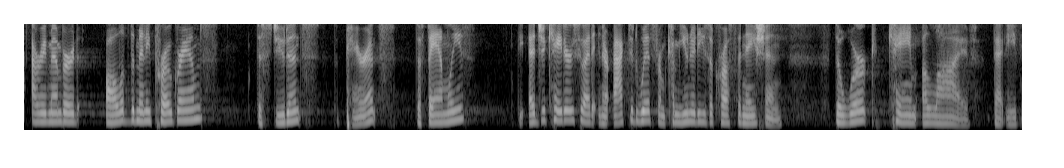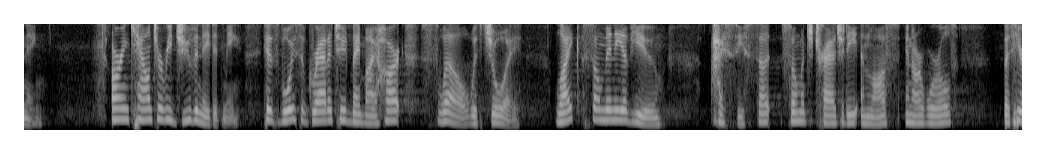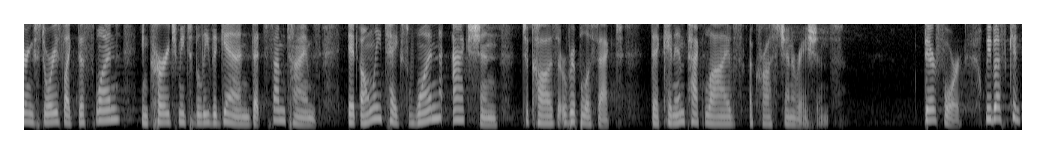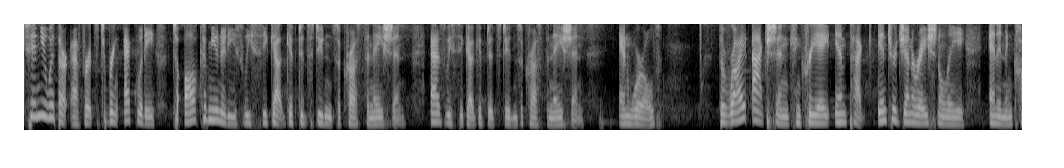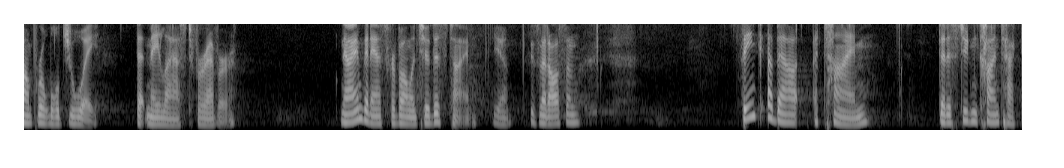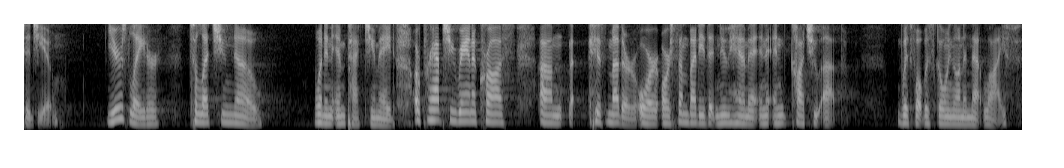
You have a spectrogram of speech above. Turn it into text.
I remembered all of the many programs, the students, the parents, the families, the educators who I had interacted with from communities across the nation. The work came alive that evening. Our encounter rejuvenated me. His voice of gratitude made my heart swell with joy. Like so many of you, I see so, so much tragedy and loss in our world, but hearing stories like this one encouraged me to believe again that sometimes it only takes one action to cause a ripple effect that can impact lives across generations. Therefore, we must continue with our efforts to bring equity to all communities we seek out gifted students across the nation, as we seek out gifted students across the nation and world. The right action can create impact intergenerationally and an incomparable joy that may last forever. Now, I'm going to ask for a volunteer this time. Yeah, isn't that awesome? Think about a time that a student contacted you years later to let you know what an impact you made. Or perhaps you ran across um, his mother or, or somebody that knew him and, and caught you up with what was going on in that life.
